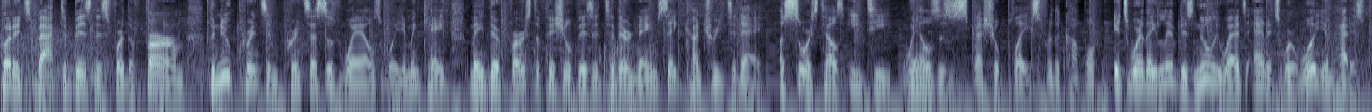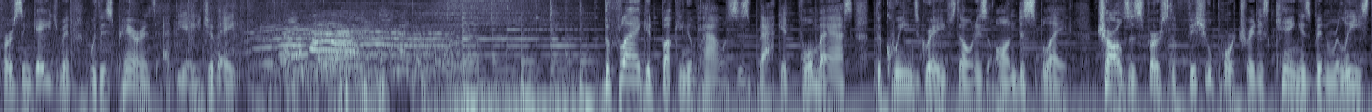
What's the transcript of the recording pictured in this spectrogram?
But it's back to business for the firm. The new Prince and Princess of Wales, William and Kate, made their first official visit to their namesake country today. A source tells ET Wales is a special place for the couple. It's where they lived as newlyweds, and it's where William had his first engagement with his parents at the age of eight. The flag at Buckingham Palace is back at full mast. The Queen's gravestone is on display. Charles's first official portrait as king has been released,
